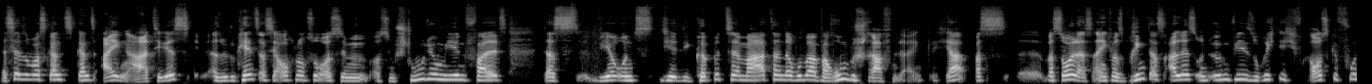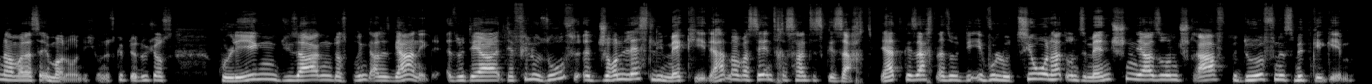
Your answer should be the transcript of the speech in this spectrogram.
das ist ja sowas ganz, ganz Eigenartiges. Also du kennst das ja auch noch so aus dem, aus dem Studium jedenfalls, dass wir uns hier die Köpfe zermartern darüber, warum bestrafen wir eigentlich, ja? Was, äh, was soll das eigentlich? Was bringt das alles? Und irgendwie so richtig rausgefunden haben wir das ja immer noch nicht. Und es gibt ja durchaus Kollegen, die sagen, das bringt alles gar nichts. Also der, der Philosoph äh, John Leslie Mackey, der hat mal was sehr Interessantes gesagt. Der hat gesagt, also die Evolution hat uns Menschen ja so ein Strafbedürfnis mitgegeben.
